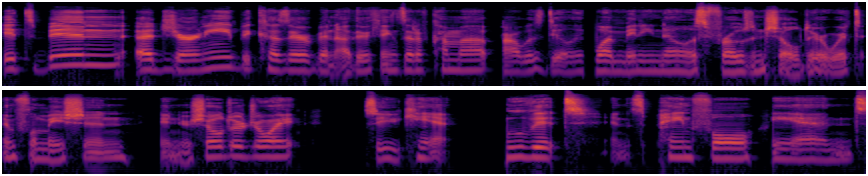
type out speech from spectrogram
it's been a journey because there have been other things that have come up. I was dealing what many know as frozen shoulder, where it's inflammation in your shoulder joint. So you can't move it and it's painful. And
